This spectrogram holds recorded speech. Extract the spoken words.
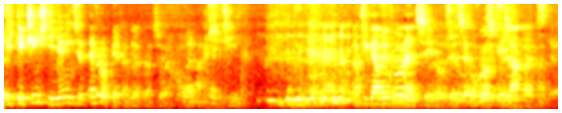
ty, ty čínští dělníci v Evropě takhle pracují, ale na Číně. Například ve Florenci, to přece obrovský základ.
